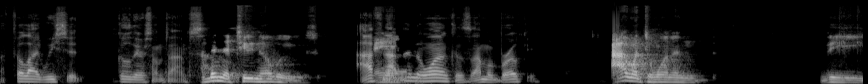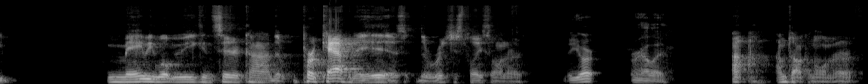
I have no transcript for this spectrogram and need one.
I feel like we should go there sometimes. I've been to two Nobus. I've not been to one because I'm a brokey. I went to one in the maybe what we consider kind of the per capita is the richest place on earth. New York or LA? Uh-uh, I'm talking on earth.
